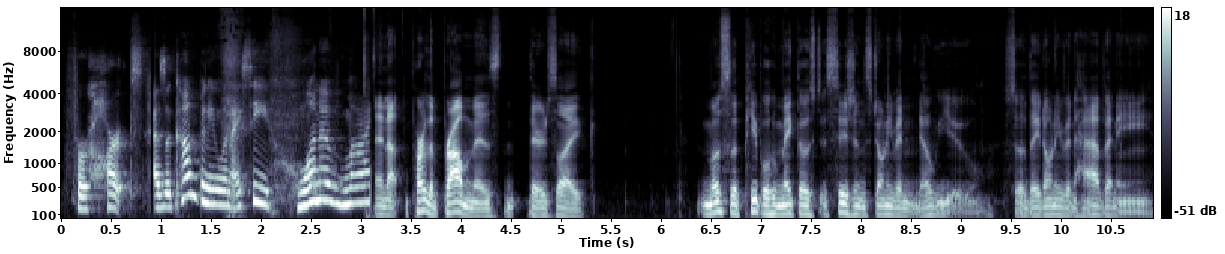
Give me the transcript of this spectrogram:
for hearts. As a company, when I see one of my. And uh, part of the problem is there's like most of the people who make those decisions don't even know you. So they don't even have any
